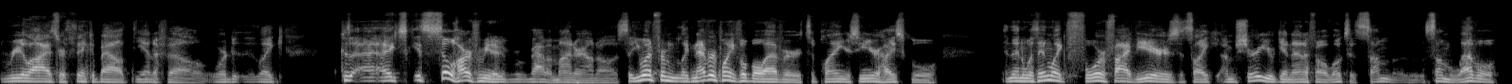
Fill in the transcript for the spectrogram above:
realize or think about the NFL or like because I, I, it's so hard for me to wrap my mind around all this. So you went from like never playing football ever to playing your senior high school, and then within like four or five years, it's like I'm sure you're getting NFL looks at some some level.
